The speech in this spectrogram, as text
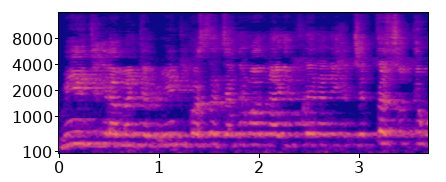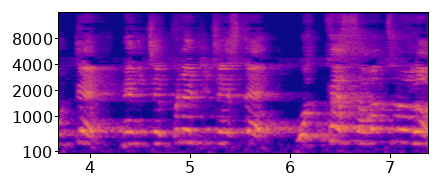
మీ ఇంటికి రమ్మంటే మీ ఇంటికి వస్తే చంద్రబాబు నాయుడు కూడా నీకు చిత్తశుద్ధి ఉంటే నేను చెప్పినట్టు చేస్తా ఒక్క సంవత్సరంలో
